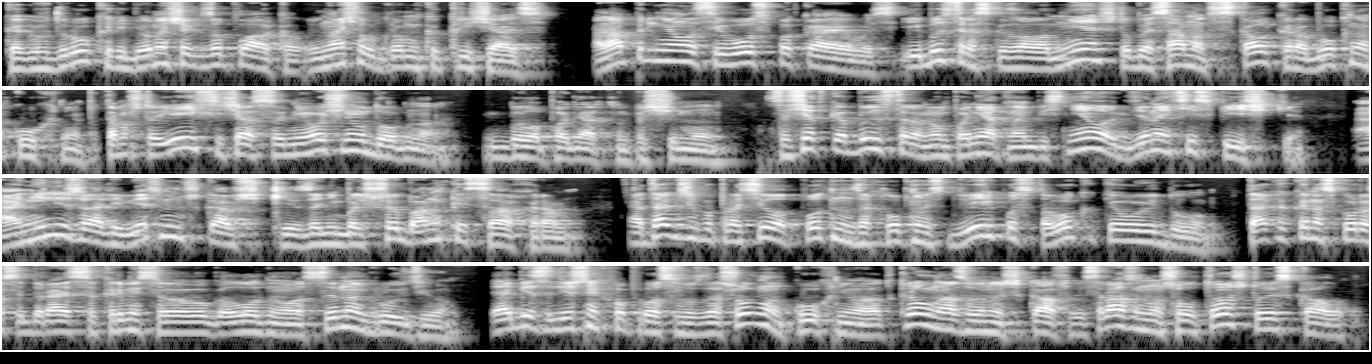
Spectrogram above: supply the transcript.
как вдруг ребеночек заплакал и начал громко кричать. Она принялась его успокаивать и быстро сказала мне, чтобы я сам отыскал коробок на кухне, потому что ей сейчас не очень удобно. Было понятно почему. Соседка быстро, но понятно объяснила, где найти спички. А они лежали в верхнем шкафчике за небольшой банкой с сахаром. А также попросила плотно захлопнуть дверь после того, как я уйду, так как она скоро собирается кормить своего голодного сына грудью. Я без лишних вопросов зашел на кухню, открыл названный шкаф и сразу нашел то, что искал.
